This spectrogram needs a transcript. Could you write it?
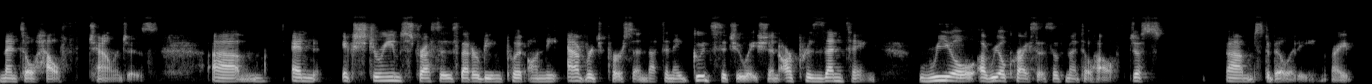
mental health challenges um, and extreme stresses that are being put on the average person that's in a good situation are presenting real a real crisis of mental health just um, stability right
